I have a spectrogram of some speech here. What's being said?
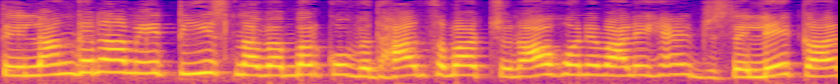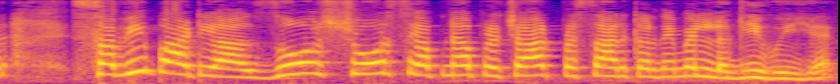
तेलंगाना में तीस नवंबर को विधानसभा चुनाव होने वाले हैं, जिसे लेकर सभी पार्टियाँ ज़ोर शोर से अपना प्रचार प्रसार करने में लगी हुई है।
